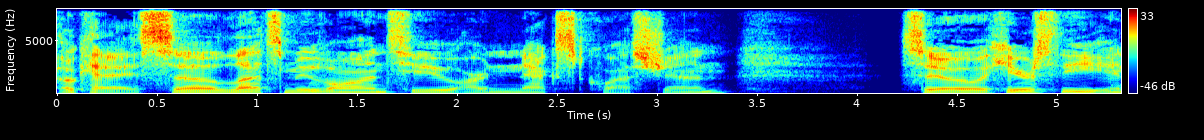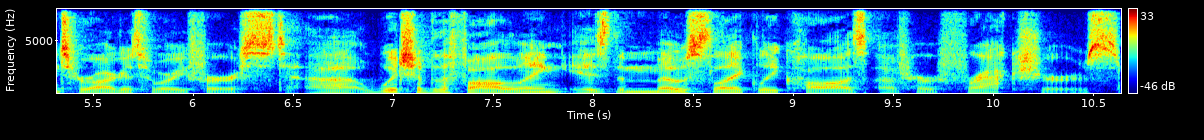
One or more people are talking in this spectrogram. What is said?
Okay, so let's move on to our next question. So here's the interrogatory first. Uh, which of the following is the most likely cause of her fractures?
